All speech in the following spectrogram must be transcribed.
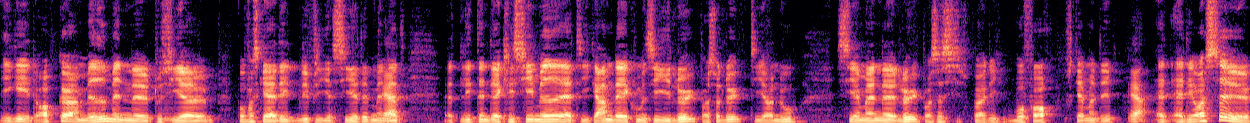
ikke et opgør med, men øh, du siger, øh, hvorfor skal jeg det? Er fordi, jeg siger det, men ja. Ja. at, at lidt den der kliché med, at i gamle dage kunne man sige løb, og så løb de, og nu siger man øh, løb, og så spørger de, hvorfor skal man det? Ja. Er, er det også øh,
